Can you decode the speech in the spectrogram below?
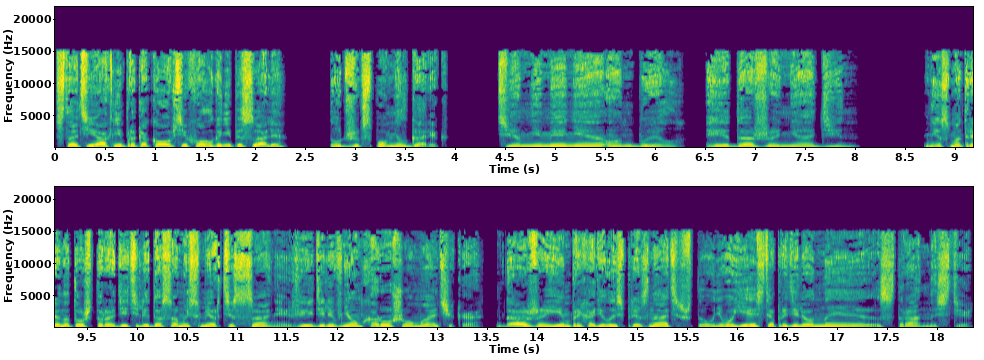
В статьях ни про какого психолога не писали. Тут же вспомнил Гарик. Тем не менее, он был, и даже не один. Несмотря на то, что родители до самой смерти Сани видели в нем хорошего мальчика, даже им приходилось признать, что у него есть определенные странности.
